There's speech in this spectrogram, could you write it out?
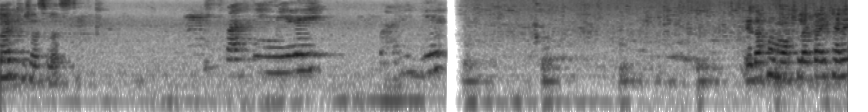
লাইট খোসা চলে আসছে পাশে মেরে ভারী রে এ দেখো মশলাটা এখানে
